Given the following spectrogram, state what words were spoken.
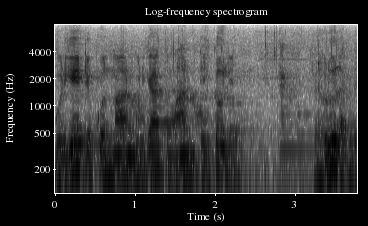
गुडघे टेकून मान गुडघ्यात मान टेकवले. रडू लागले.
